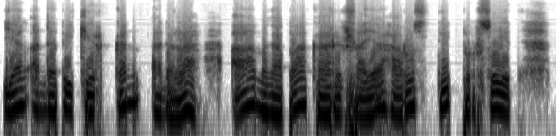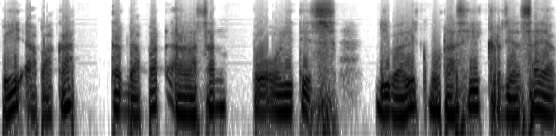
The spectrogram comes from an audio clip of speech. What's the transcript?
yang Anda pikirkan adalah A. Mengapa karir saya harus dipersulit? B. Apakah terdapat alasan politis di balik mutasi kerja saya?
